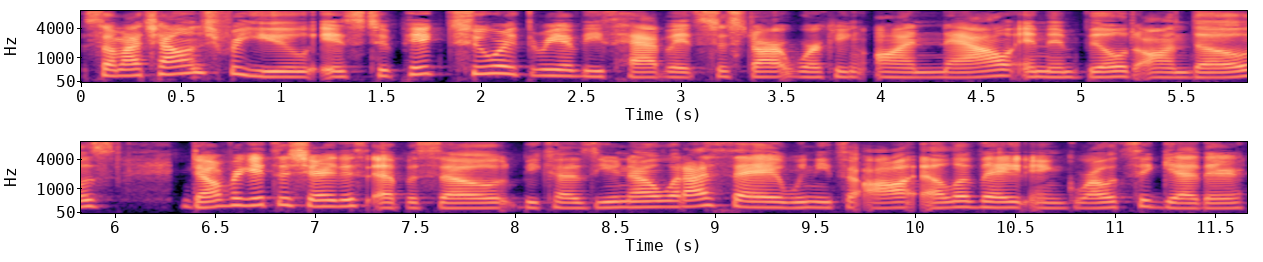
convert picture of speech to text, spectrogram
So my challenge for you is to pick two or three of these habits to start working on now and then build on those. Don't forget to share this episode because you know what I say, we need to all elevate and grow together.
